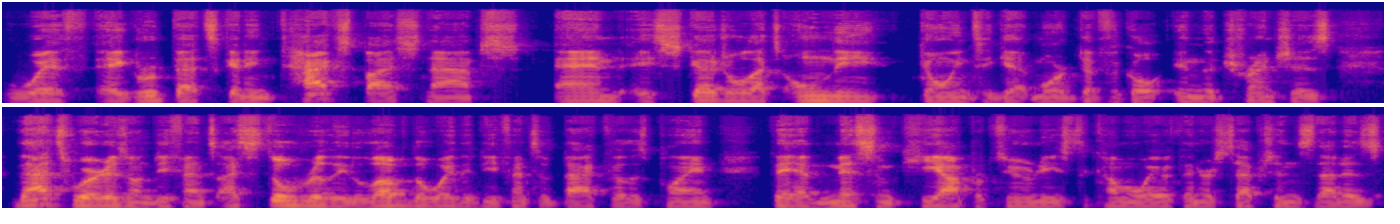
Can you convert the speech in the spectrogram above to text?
with a group that's getting taxed by snaps and a schedule that's only going to get more difficult in the trenches. That's where it is on defense. I still really love the way the defensive backfield is playing. They have missed some key opportunities to come away with interceptions. That is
